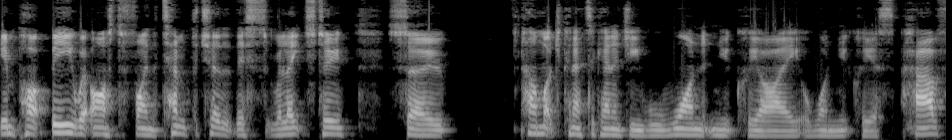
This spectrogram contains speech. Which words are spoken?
In part B, we're asked to find the temperature that this relates to. So how much kinetic energy will one nuclei or one nucleus have?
